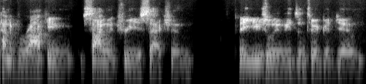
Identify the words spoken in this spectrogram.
kind of rocking silent trees section that usually leads into a good jam.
